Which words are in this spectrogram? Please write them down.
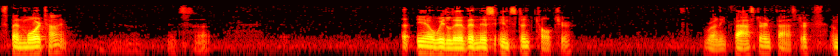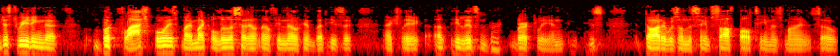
spend more time. Uh, uh, you know, we live in this instant culture, running faster and faster. I'm just reading the book Flash Boys by Michael Lewis. I don't know if you know him, but he's a, actually a, he lives in Ber- Berkeley, and his daughter was on the same softball team as mine. So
